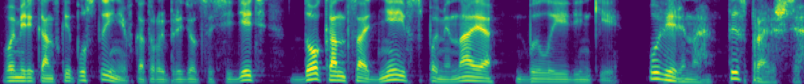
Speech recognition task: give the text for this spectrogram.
в американской пустыне, в которой придется сидеть до конца дней, вспоминая былые деньки. Уверена, ты справишься.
